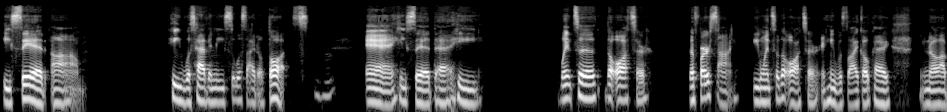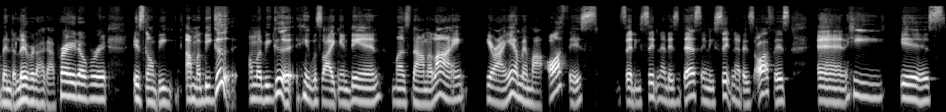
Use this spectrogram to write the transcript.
He said um he was having these suicidal thoughts. And he said that he went to the altar the first time. He went to the altar and he was like, okay, you know, I've been delivered. I got prayed over it. It's going to be, I'm going to be good. I'm going to be good. He was like, and then months down the line, here I am in my office. He said he's sitting at his desk and he's sitting at his office and he is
